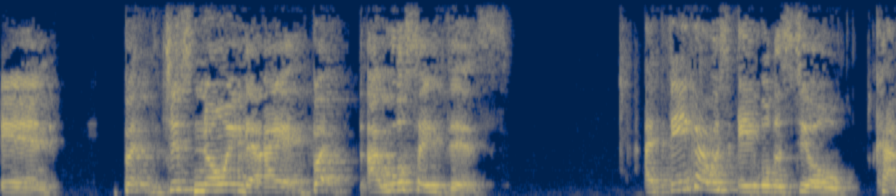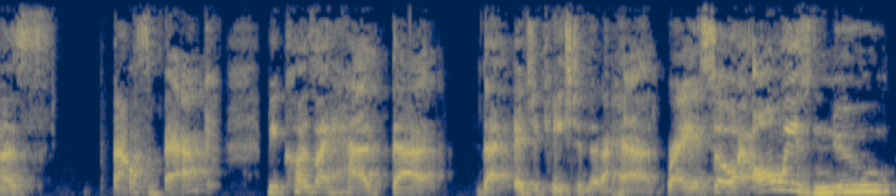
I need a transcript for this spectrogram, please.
and but just knowing that I but I will say this. I think I was able to still kind of bounce back because I had that that education that I had, right? So I always knew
